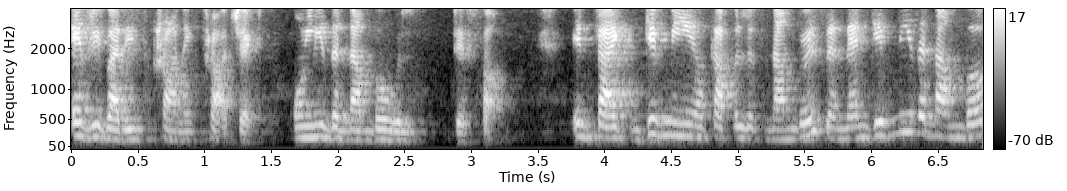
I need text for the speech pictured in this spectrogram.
everybody's chronic project, only the number will differ. In fact, give me a couple of numbers and then give me the number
